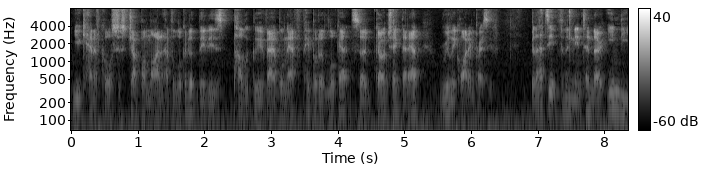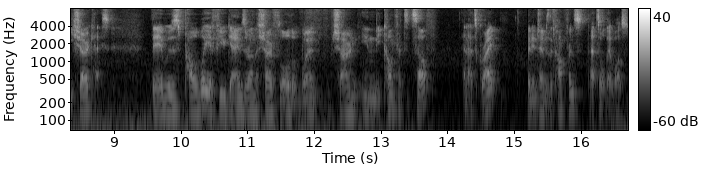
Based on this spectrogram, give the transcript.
you can of course just jump online and have a look at it. It is publicly available now for people to look at, so go and check that out. Really quite impressive. But that's it for the Nintendo Indie Showcase. There was probably a few games that are on the show floor that weren't shown in the conference itself, and that's great. But in terms of the conference, that's all there was.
